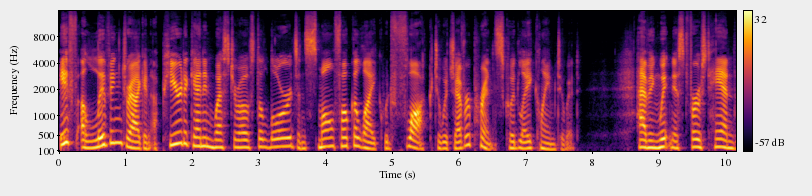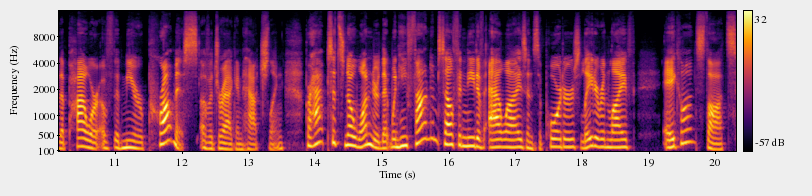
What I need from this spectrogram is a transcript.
if a living dragon appeared again in Westeros, the lords and small folk alike would flock to whichever prince could lay claim to it having witnessed firsthand the power of the mere promise of a dragon hatchling, perhaps it's no wonder that when he found himself in need of allies and supporters later in life, Aegon's thoughts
